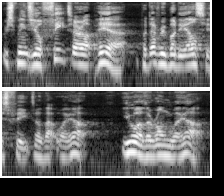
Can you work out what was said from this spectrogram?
Which means your feet are up here, but everybody else's feet are that way up. You are the wrong way up.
